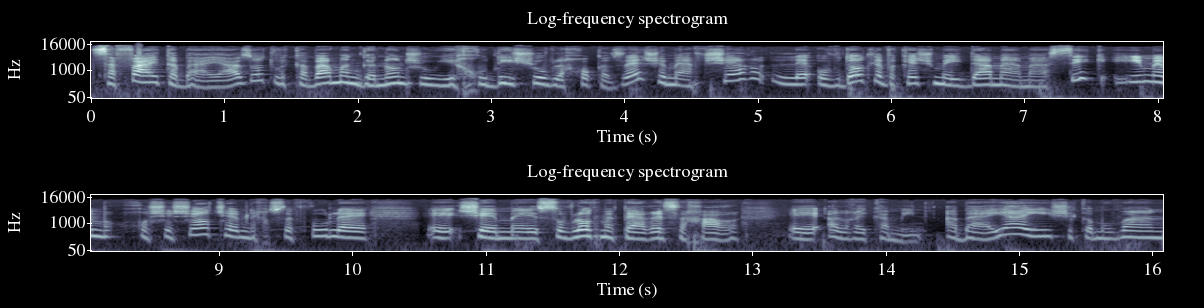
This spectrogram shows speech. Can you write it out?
צפה את הבעיה הזאת וקבע מנגנון שהוא ייחודי שוב לחוק הזה, שמאפשר לעובדות לבקש מידע מהמעסיק אם הן חוששות שהן נחשפו, ל... אה, שהן אה, סובלות מפערי שכר אה, על רקע מין. הבעיה היא שכמובן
